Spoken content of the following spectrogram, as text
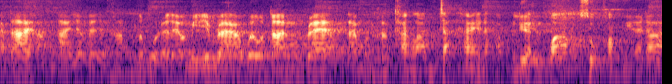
ร์ได้ครับได้เลือกได้เลยครับ ระบุได้เลยว่า medium rare well done rare ได้หมดครับ ทางร้านจัดให้นะครับ เลือกความสุกของเนื้อได้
